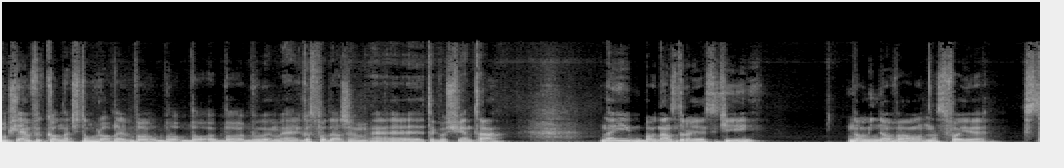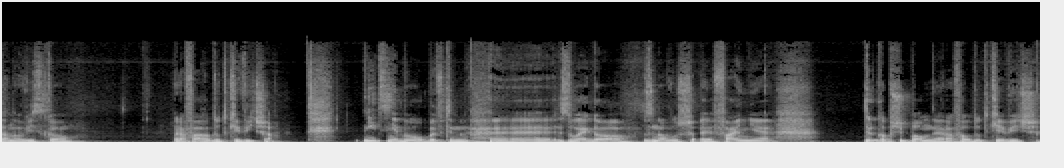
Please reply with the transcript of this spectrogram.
Musiałem wykonać tą rolę, bo, bo, bo, bo byłem e, gospodarzem e, tego święta. No i Bogdan Zdrojewski nominował na swoje stanowisko Rafała Dudkiewicza. Nic nie byłoby w tym e, złego, znowuż e, fajnie, Tylko przypomnę, Rafał Dudkiewicz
